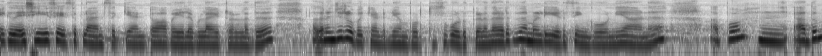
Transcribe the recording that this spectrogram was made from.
ഏകദേശം ഈ സൈസ് പ്ലാന്റ്സ് ഒക്കെയാണ് കേട്ടോ അവൈലബിൾ ആയിട്ടുള്ളത്. പതിനഞ്ച് രൂപയ്ക്കാണ് ഞാൻ പുറത്തുനിന്ന് കൊടുക്കുന്നത്. അടുത്ത് നമ്മളുടെ ഈ ഒരു സിങ്കോണിയാണ് അപ്പോൾ അതും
